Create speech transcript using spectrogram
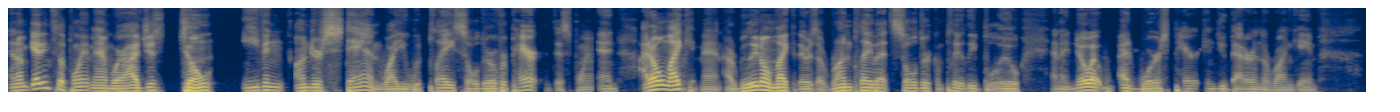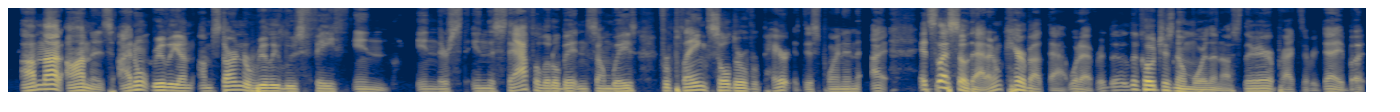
And I'm getting to the point, man, where I just don't even understand why you would play Solder over Peart at this point. And I don't like it, man. I really don't like it. There was a run play that Solder completely blew. And I know at, at worst, Peart can do better in the run game. I'm not honest. I don't really, I'm starting to really lose faith in in their in the staff a little bit in some ways for playing Solder over Peart at this point. And I it's less so that I don't care about that. Whatever. The, the coaches know more than us. They're at practice every day. But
